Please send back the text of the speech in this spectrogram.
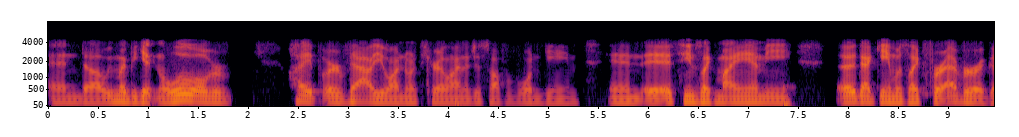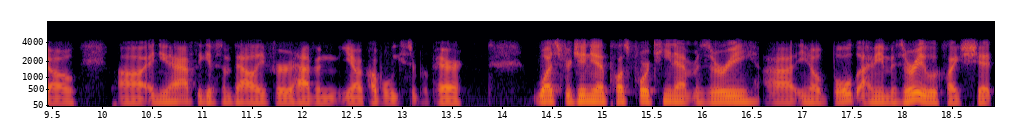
And uh, we might be getting a little over hype or value on North Carolina just off of one game. And it, it seems like Miami, uh, that game was like forever ago. Uh, and you have to give some value for having, you know, a couple weeks to prepare. West Virginia plus 14 at Missouri. Uh, you know, bold. I mean, Missouri looked like shit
